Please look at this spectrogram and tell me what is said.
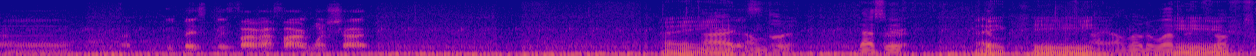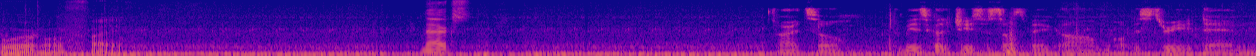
Uh, we basically fired, I fired one shot. All right. I Unload it. That's it. IK All right. Unload the weapon. A four or five. Next. Alright, so basically chase the suspect um up the street, then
